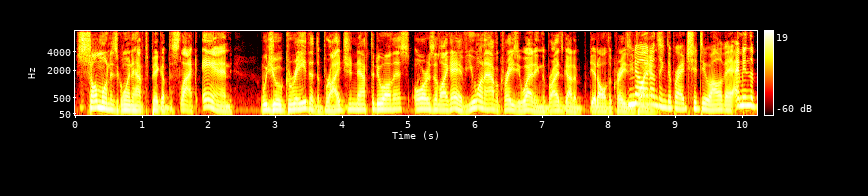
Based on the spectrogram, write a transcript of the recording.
someone is going to have to pick up the slack. And would you agree that the bride shouldn't have to do all this, or is it like, hey, if you want to have a crazy wedding, the bride's got to get all the crazy? No, I don't think the bride should do all of it. I mean, the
